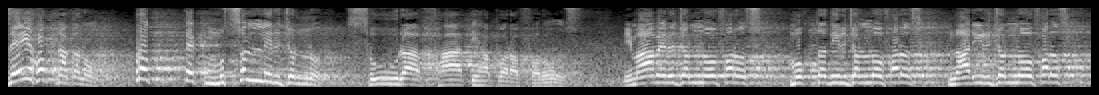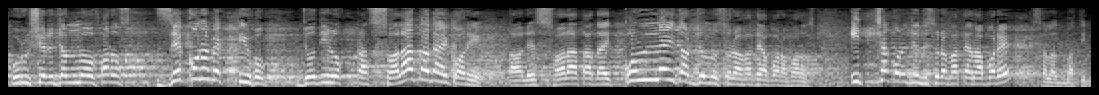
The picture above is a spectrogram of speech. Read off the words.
যেই হোক না কেন, প্রত্যেক মুসল্লির জন্য সৌরা ফাতিহা পড়া ফরজ। ইমামের জন্য ফরজ, মুক্তাদির জন্য ফরজ, নারীর জন্য ফরজ, পুরুষের জন্য ফরজ, যে কোনো ব্যক্তি হোক, যদি লোকটা সলাত আদায় করে, তাহলে সলাত আদায় করলেই তার জন্য সুরাফাতে পড়া ফরজ। ইচ্ছা করে যদি সুরাফাতে না পড়ে সালাদ বাতিল।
